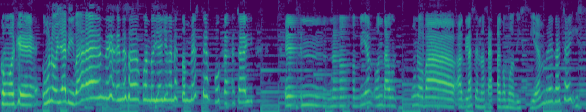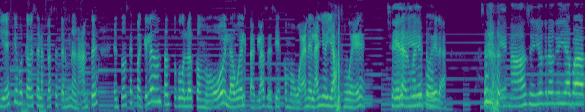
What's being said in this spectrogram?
Como que uno ya ni va en, en esa, cuando ya llegan estos meses, pues, ¿cachai? En noviembre, onda, un- uno va a clases, no sé, hasta como diciembre, ¿cachai? Y si es que porque a veces las clases terminan antes, entonces, ¿para qué le dan tanto color como hoy la vuelta a clases? Si es como, weón, el año ya fue. Sí, Era, hermanito, pues, era. sí, no, sí, yo creo que ya para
